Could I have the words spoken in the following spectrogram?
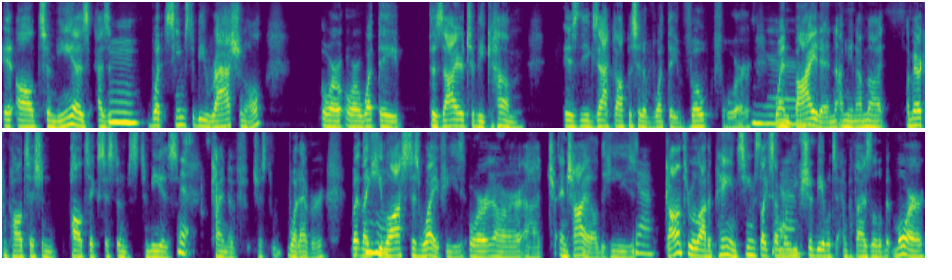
it all to me as as what seems to be rational or or what they desire to become is the exact opposite of what they vote for. Yeah. When Biden, I mean, I'm not American politician politics systems to me is Yeah. kind of just whatever. But like he Mhm. lost his wife, he's or or uh, ch- and child. He's Yeah. gone through a lot of pain. Seems like someone Yeah. you should be able to empathize a little bit more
